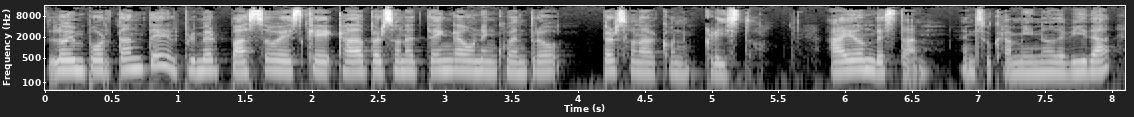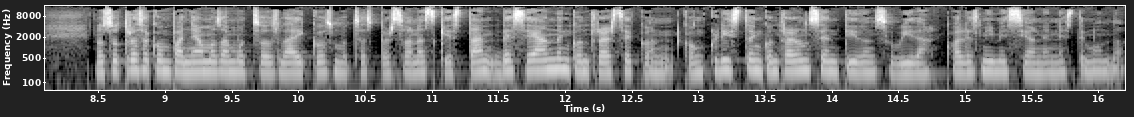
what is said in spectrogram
lo importante, el primer paso es que cada persona tenga un encuentro personal con Cristo, ahí donde están, en su camino de vida. Nosotros acompañamos a muchos laicos, muchas personas que están deseando encontrarse con, con, Cristo, encontrar un sentido en su vida, cuál es mi misión en este mundo.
